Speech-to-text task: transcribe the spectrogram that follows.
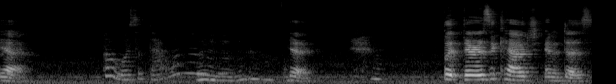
Yeah. oh, was it that one? Mhm. Yeah. But there is a couch, and it does.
